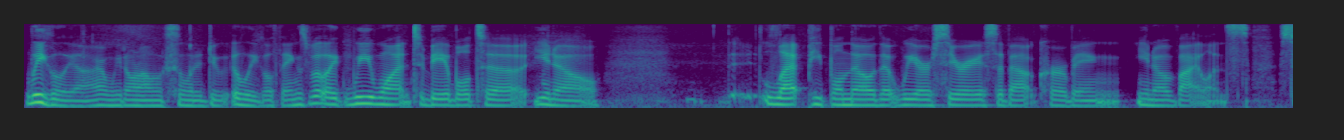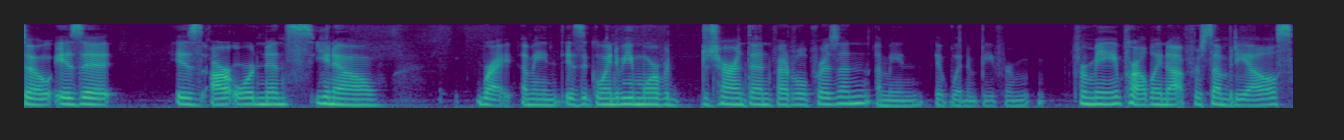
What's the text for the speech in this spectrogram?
legally, and we don't obviously want to do illegal things, but like we want to be able to, you know, let people know that we are serious about curbing, you know, violence. So is it is our ordinance, you know Right. I mean, is it going to be more of a deterrent than federal prison? I mean, it wouldn't be for for me, probably not for somebody else.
